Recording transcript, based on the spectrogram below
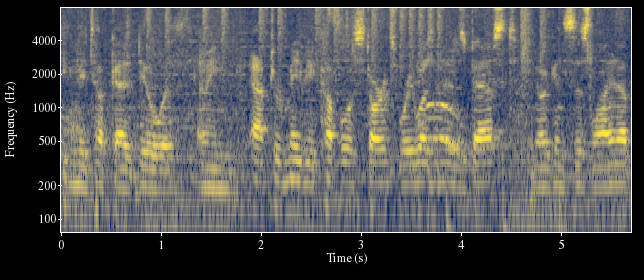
He can be a tough guy to deal with. I mean, after maybe a couple of starts where he wasn't at his best, you know, against this lineup,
